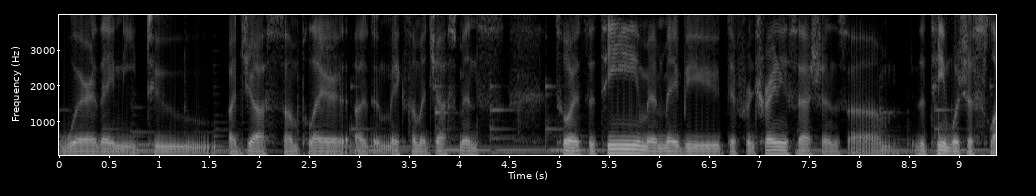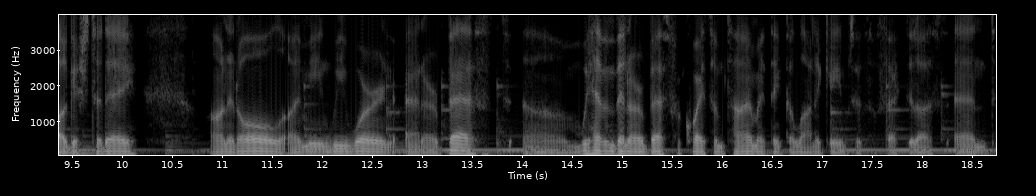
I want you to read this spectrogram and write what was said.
where they need to adjust some player, uh, make some adjustments towards the team, and maybe different training sessions. Um, the team was just sluggish today on it all. I mean, we weren't at our best. Um, we haven't been our best for quite some time. I think a lot of games have affected us, and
